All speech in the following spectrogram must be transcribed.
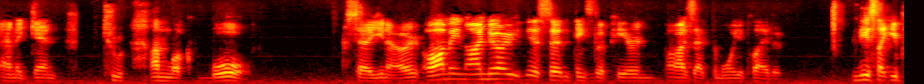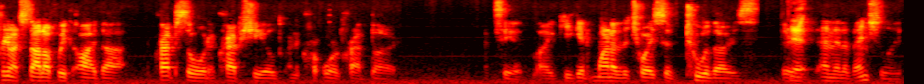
and again to unlock more. So you know, oh, I mean, I know there's certain things that appear in Isaac the more you play, but this like you pretty much start off with either a crap sword, a crap shield, and a, or a crap bow. That's it. Like you get one of the choice of two of those, There's- and then eventually,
